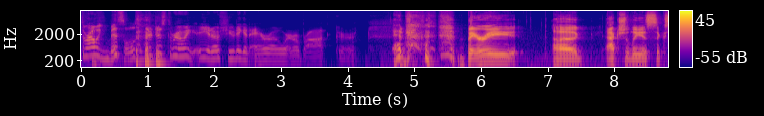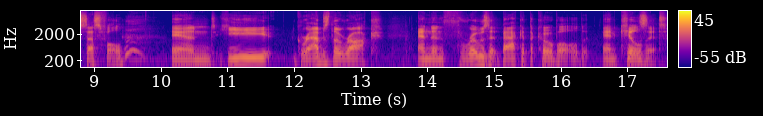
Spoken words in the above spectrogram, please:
throwing missiles. They're just throwing, you know, shooting an arrow or a rock or. And Barry uh, actually is successful, and he grabs the rock and then throws it back at the kobold and kills it.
